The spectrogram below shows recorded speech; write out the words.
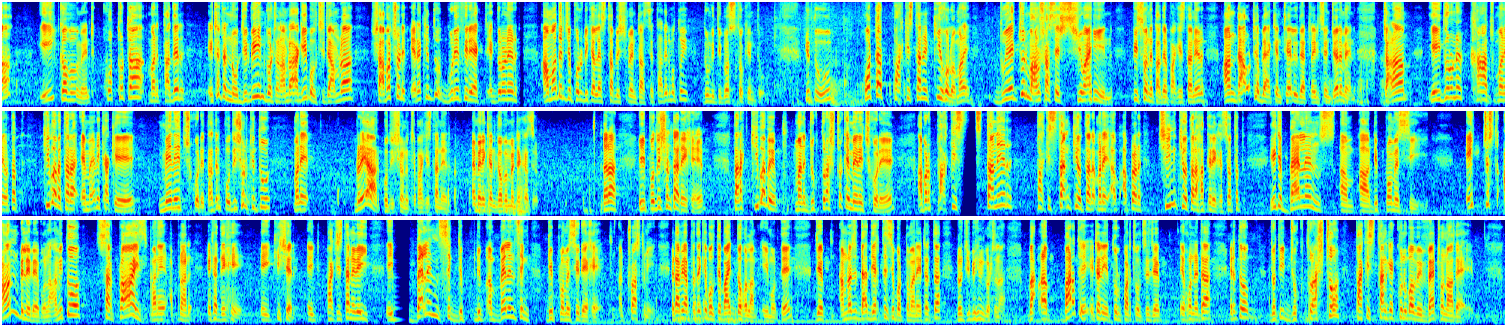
এই government কতটা মানে তাদের এটা একটা নজিরবিহীন ঘটনা আমরা আগেই বলছি যে আমরা শাহবাজ শরীফ এরা কিন্তু ঘুরে ফিরে এক এক ধরনের আমাদের যে পলিটিক্যাল এস্টাবলিশমেন্ট আছে তাদের মতোই দুর্নীতিগ্রস্ত কিন্তু কিন্তু হঠাৎ পাকিস্তানের কি হলো মানে দু একজন মানুষ আছে সীমাহীন পিছনে তাদের পাকিস্তানের undoubtedly I can tell you that ladies and gentleman যারা এই ধরনের কাজ মানে অর্থাৎ কীভাবে তারা আমেরিকাকে ম্যানেজ করে, তাদের পজিশন কিন্তু মানে রেয়ার পজিশন হচ্ছে পাকিস্তানের আমেরিকান গভর্নমেন্টের কাছে। তারা এই পজিশনটা রেখে তারা কীভাবে মানে যুক্তরাষ্ট্রকে ম্যানেজ করে, আবার পাকিস্তানের, পাকিস্তানকেও তারা মানে আপনার চীনকেও তারা হাতে রেখেছে। অর্থাৎ এই যে ব্যালেন্স ডিপ্লোমেসি এই জাস্ট আনবিলিভেবল আমি তো সারপ্রাইজ মানে আপনার এটা দেখে, এই কিসের, এই পাকিস্তানের এই এই ব্যালেন্সিং ব্যালেন্সিং ডিপ্লোমেসি দেখে। ট্রাস্ট মি এটা আমি আপনাদেরকে বলতে বাধ্য হলাম এই মুহূর্তে যে আমরা যে দেখতেছি বর্তমানে, এটা একটা নজিবিহীন ঘটনা। ভারতে এটা নিয়ে তোলপাড় চলছে যে এখন এটা এটা তো যদি যুক্তরাষ্ট্র পাকিস্তানকে কোনোভাবে ভ্যাটো না দেয়,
